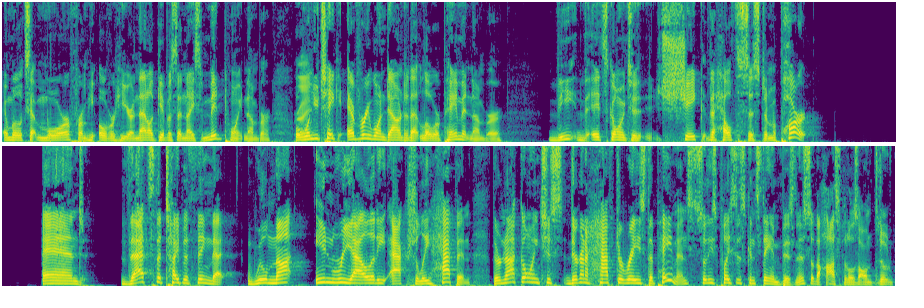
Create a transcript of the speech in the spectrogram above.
and we'll accept more from he- over here, and that'll give us a nice midpoint number. Well, when you take everyone down to that lower payment number, the it's going to shake the health system apart, and that's the type of thing that will not in reality actually happen. They're not going to they're going to have to raise the payments so these places can stay in business so the hospitals all don't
